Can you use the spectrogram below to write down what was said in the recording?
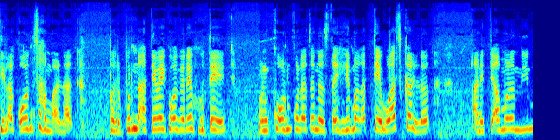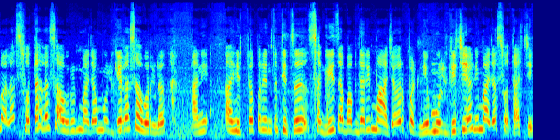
तिला कोण सांभाळणार? भरपूर नातेवाईक वगैरे होते पण कोण कुणाचं नसतं हे मला तेव्हाच कळलं. आणि त्यामुळं मी मला स्वतःला सावरून माझ्या मुलगीला सावरलं आणि इथंपर्यंत तिचं सगळी जबाबदारी माझ्यावर पडली मुलगीची आणि माझ्या स्वतःची.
